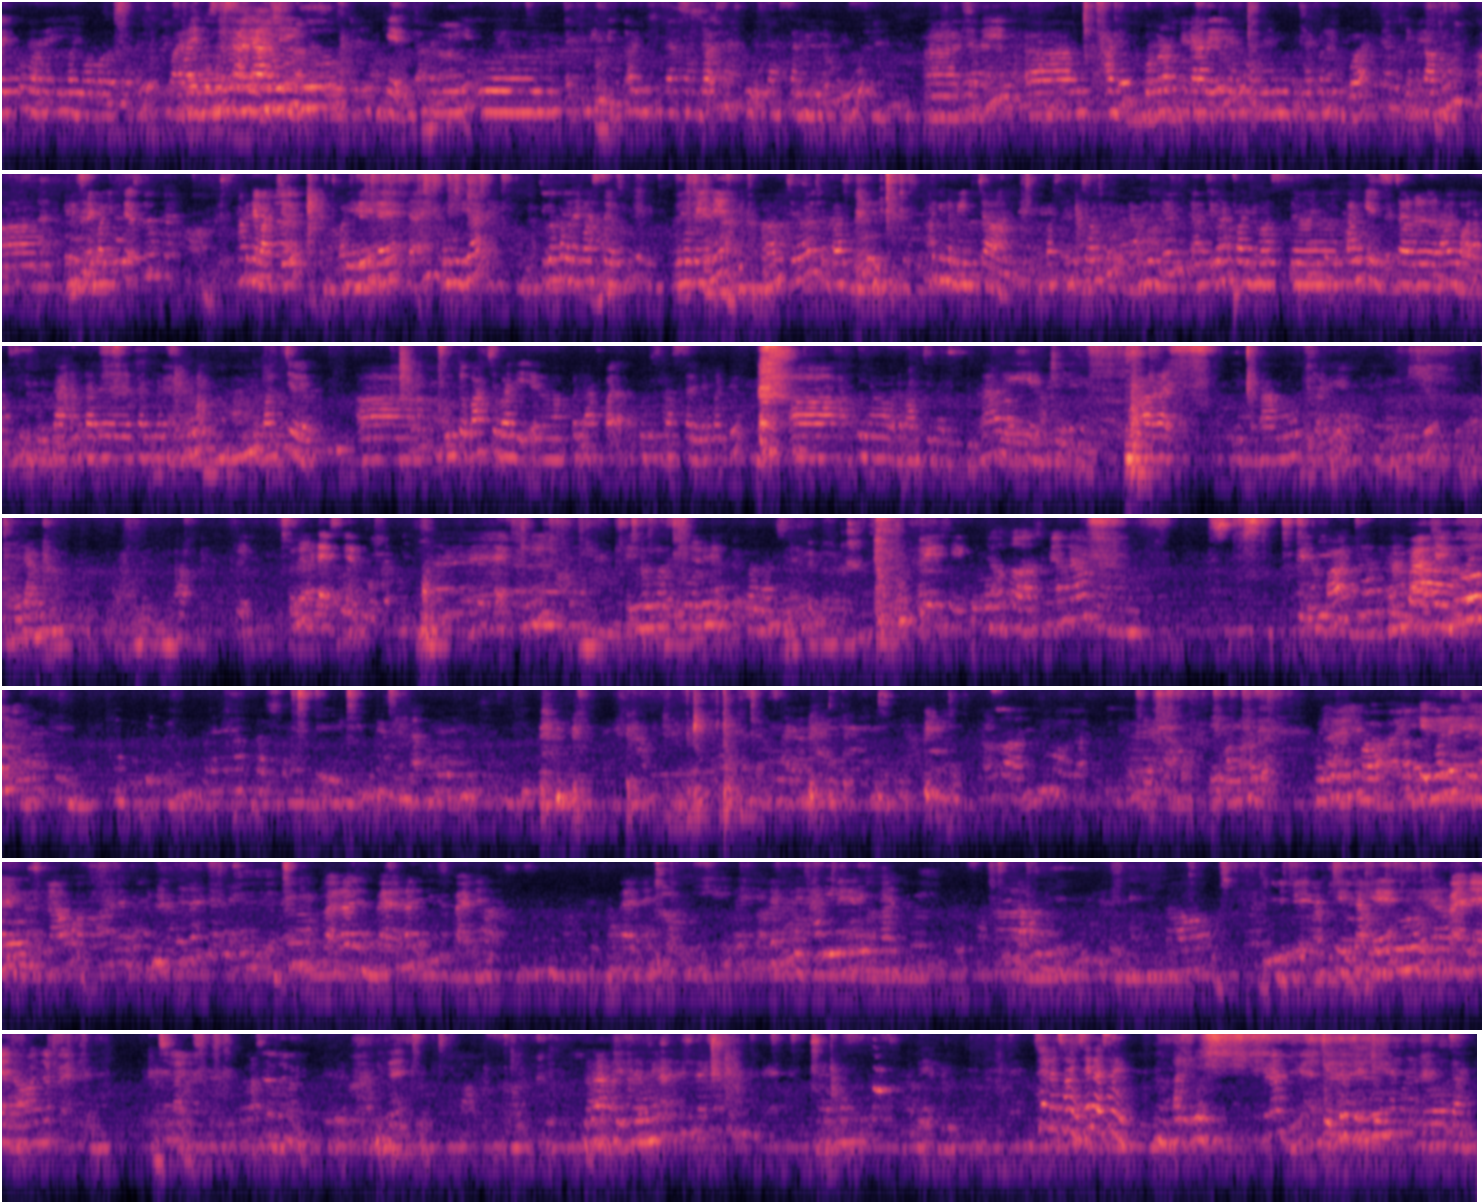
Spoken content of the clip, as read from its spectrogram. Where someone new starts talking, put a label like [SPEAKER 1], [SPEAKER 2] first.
[SPEAKER 1] Assalamualaikum warahmatullahi wabarakatuh.
[SPEAKER 2] Waalaikumsalam, cikgu.
[SPEAKER 1] Okey, hari ini um, aktiviti untuk hari ini kita akan buat satu ulasan dulu. Uh, jadi um, ada beberapa perkara yang yang perlu buat. Yang pertama, um, prinsip bagi teks tu kena baca, baca teks, kemudian juga akan bagi masa 5 minit baca, lepas tu kita kena bincang. Lepas bincang tu, kemudian uh, cikgu akan bagi masa panggil secara rawak lah dan antara kalian semua untuk baca uh, untuk baca balik uh, pendapat ataupun ulasan daripada uh, apa yang awak dah baca tadi. Baik. Alright. Yang pertama, sekejap ya. Video. Okey. Ini teksnya. Teks ni Cikgu masih boleh untuk baca. Baik, cikgu. Nampak?
[SPEAKER 2] Nampak, cikgu?
[SPEAKER 1] Okey, boleh cikgu. Okey, sekejap ya.
[SPEAKER 2] Saya nak
[SPEAKER 1] Okey, dah cikgu. Oh, dah.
